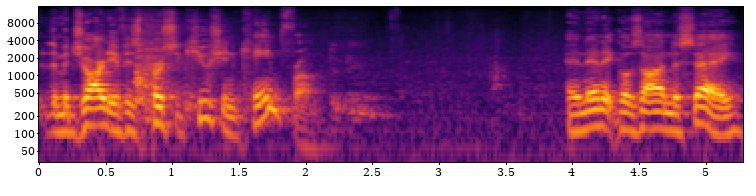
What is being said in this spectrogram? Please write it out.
the majority of his persecution came from. And then it goes on to say,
